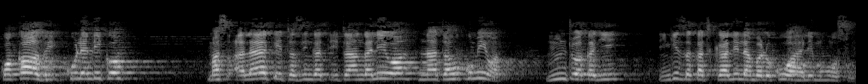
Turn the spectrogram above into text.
kwa kadhi kule ndiko masala yake itaangaliwa na atahukumiwa. Mtu akajiingiza katika lile ambalo kuwa halimhusu.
